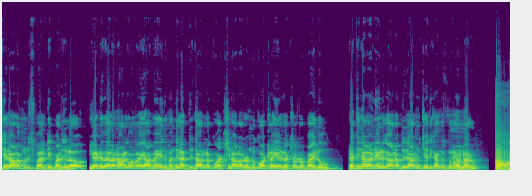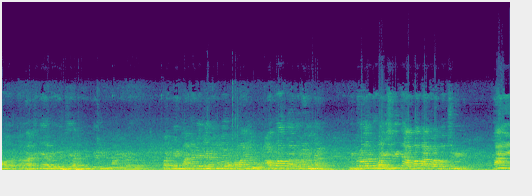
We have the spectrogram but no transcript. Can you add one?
చీరాల మున్సిపాలిటీ పరిధిలో ఏడు వేల నాలుగు వందల యాభై ఐదు మంది లబ్ధిదారులకు అక్షరాల రెండు కోట్ల ఏడు లక్షల రూపాయలు ప్రతి నెల నేరుగా లబ్ధిదారుల చేతికి అందుతుందన్నారు. రాజకీయాల బట్ నేను మాట్లాడేది ఏంటంటే ఒక పాయింట్ అవ్వాతాతలు అంటున్నాను ఇప్పటి వరకు వయసు అవ్వా పాటలు అవ్వచ్చు కానీ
